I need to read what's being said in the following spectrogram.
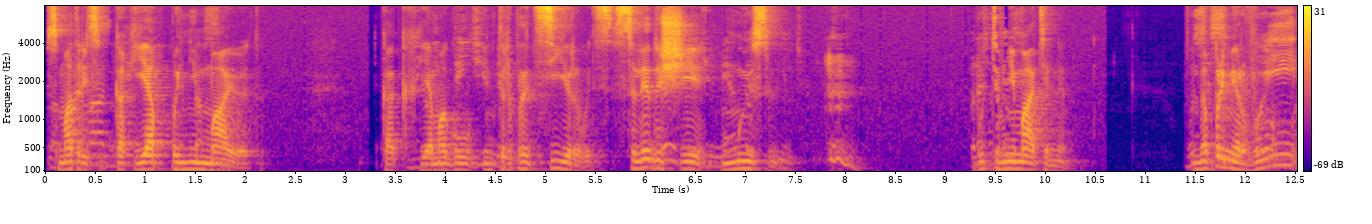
Смотрите, как я понимаю это как я могу интерпретировать следующие мысли. Будьте внимательны. Например, вы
